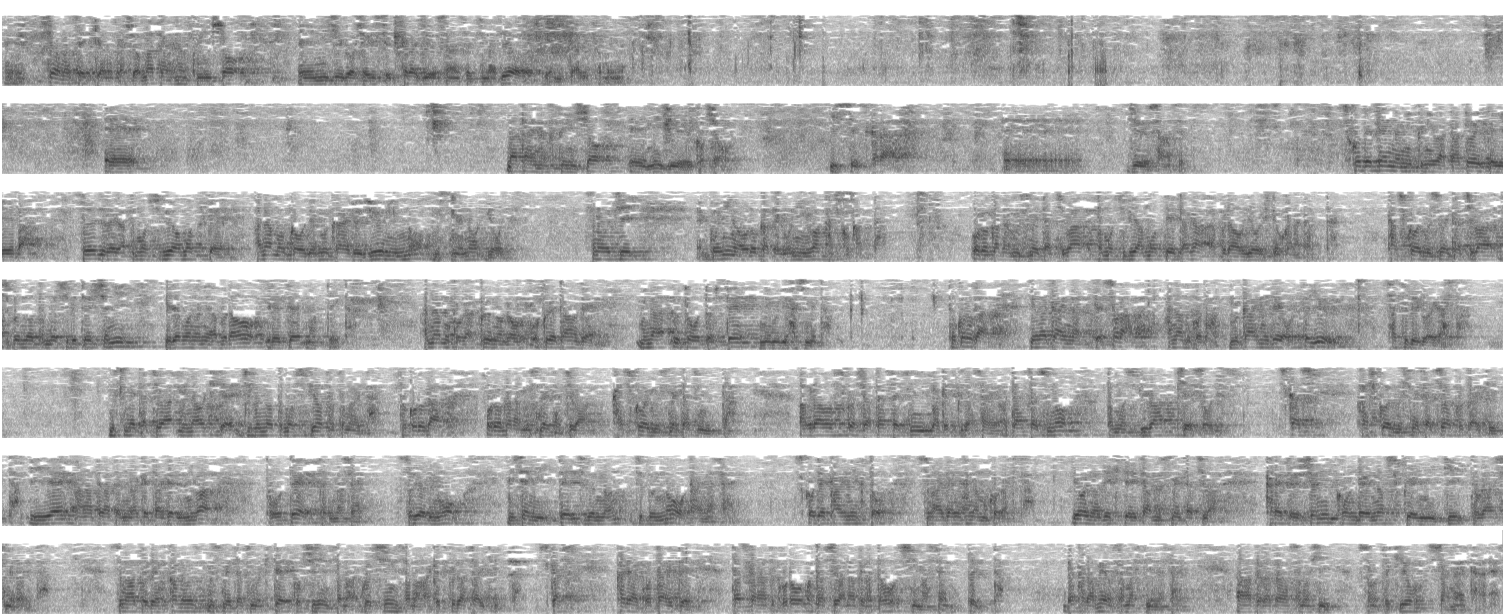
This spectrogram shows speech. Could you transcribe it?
え、今日の説教の箇所マタイの福音書、え、25章1節から13節までを読みたいと思います。えー、マタイの福音書、え、25章1節から、えー、13節。こで天の御国は例えて言えばそれぞれが灯火を持って花向こうで迎える10人の娘のようです。そのうち5人は愚かで5人は賢かった。愚かな娘たちは灯火は持っていたが油を用意しておかなかった。賢い娘たちは自分の灯火と一緒に入れ物に油を入れて持っていた。花婿が来るのが遅れたので皆うとうとして眠り始めた。ところが夜中になって空花婿だ迎えに出ようという叫び声がした。娘たちは皆起きて自分の灯火を整えた。ところが愚かな娘たちは賢い娘たちに言った。油を少し私たちに分けてください。私たちの灯火は消えそうです。しかし賢い娘たちは答えていった。いいえあなた方に分けてあげるには到底足りません。それよりも店に行って自分の自分のを買いなさい。そこで買いに行くとその間に花婿が来た。用のできていた娘たちは彼と一緒に婚礼の祝宴に行き戸が閉められた。その後で他の娘たちも来てご主人様ご主人様開けてくださいと言った。しかし彼は答えて確かなところ私はあなた方を知りません。と言った。だから目を覚ましていなさい。あなた方はその日その時を知らないからで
